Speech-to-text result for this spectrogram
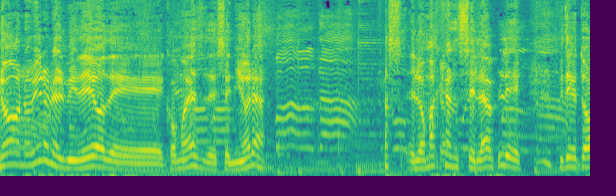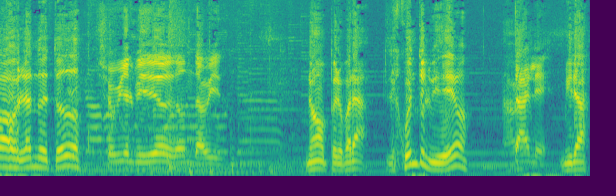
No, ¿no vieron el video de. ¿Cómo es? De señora? Lo más cancelable. Viste que todos hablando de todo. Yo vi el video de Don David. No, pero pará, ¿les cuento el video? Dale. Mirá,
